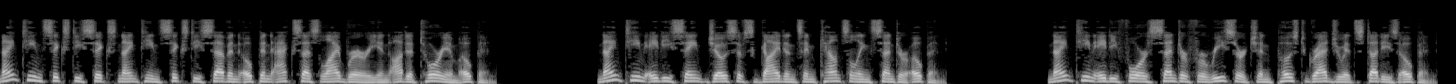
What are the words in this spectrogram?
1966–1967 Open Access Library and Auditorium opened. 1980 St. Joseph's Guidance and Counseling Center opened. 1984 Center for Research and Postgraduate Studies opened.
